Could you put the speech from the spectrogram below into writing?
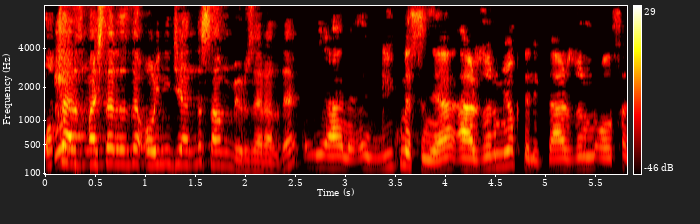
o tarz maçlarda da oynayacağını da sanmıyoruz herhalde. Yani e, gitmesin ya. Erzurum yok dedik. Erzurum olsa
